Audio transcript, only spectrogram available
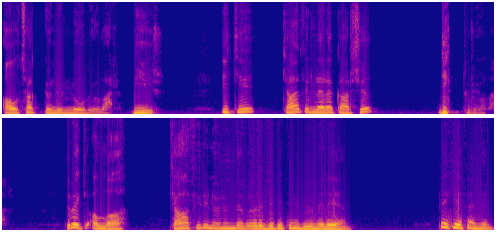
alçak gönüllü oluyorlar. Bir. İki, kafirlere karşı dik duruyorlar. Demek ki Allah kafirin önünde böyle ceketini düğmeleyen, peki efendim,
